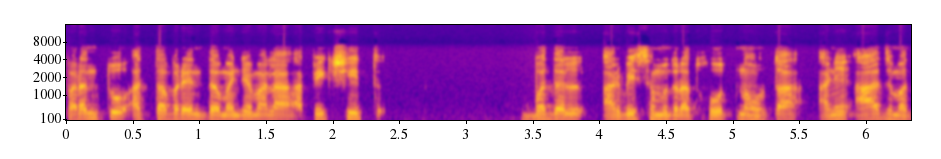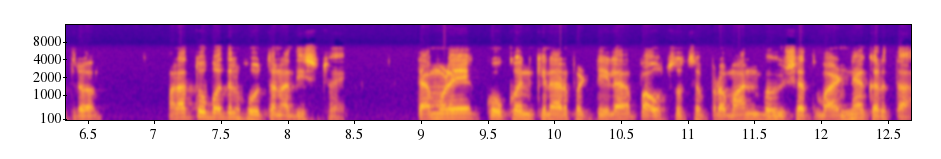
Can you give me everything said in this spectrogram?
परंतु आत्तापर्यंत म्हणजे मला अपेक्षित बदल अरबी समुद्रात होत नव्हता आणि आज मात्र मला तो बदल होताना दिसतो आहे त्यामुळे कोकण किनारपट्टीला पावसाचं प्रमाण भविष्यात वाढण्याकरता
